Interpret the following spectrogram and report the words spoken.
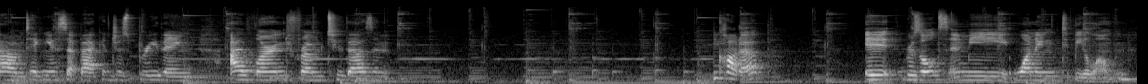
um, taking a step back and just breathing I've learned from 2000 caught up it results in me wanting to be alone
